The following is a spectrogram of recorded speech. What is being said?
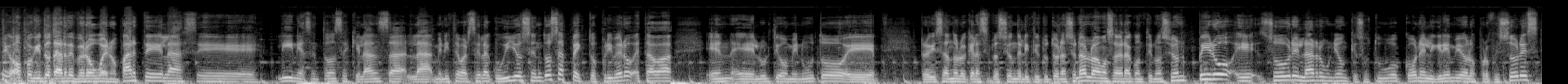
Llegamos un poquito tarde, pero bueno, parte de las eh, líneas entonces que lanza la ministra Marcela Cubillos en dos aspectos. Primero, estaba en el último minuto eh, revisando lo que es la situación del Instituto Nacional, lo vamos a ver a continuación, pero eh, sobre la reunión que sostuvo con el gremio de los profesores,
